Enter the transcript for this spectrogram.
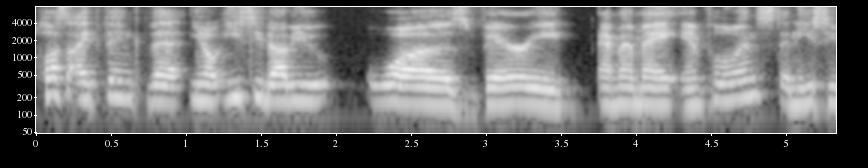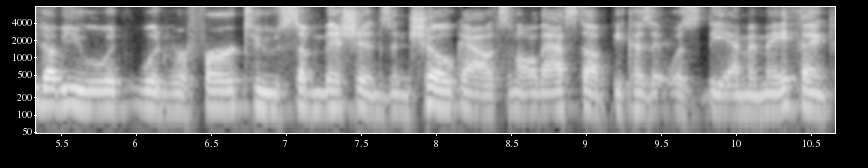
Plus, I think that you know ECW was very MMA influenced, and ECW would would refer to submissions and chokeouts and all that stuff because it was the MMA thing.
